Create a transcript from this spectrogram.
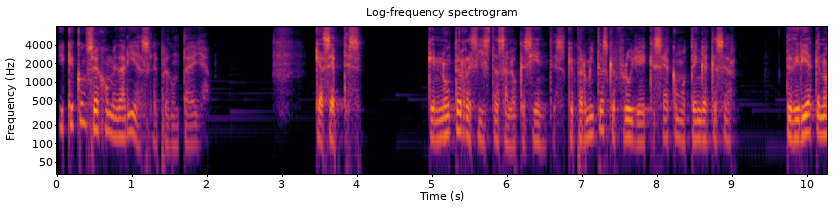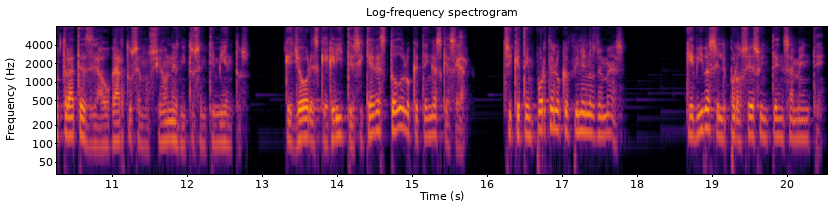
¿Y qué consejo me darías? le pregunta ella. Que aceptes, que no te resistas a lo que sientes, que permitas que fluya y que sea como tenga que ser. Te diría que no trates de ahogar tus emociones ni tus sentimientos, que llores, que grites y que hagas todo lo que tengas que hacer, sí que te importe lo que opinen los demás, que vivas el proceso intensamente,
